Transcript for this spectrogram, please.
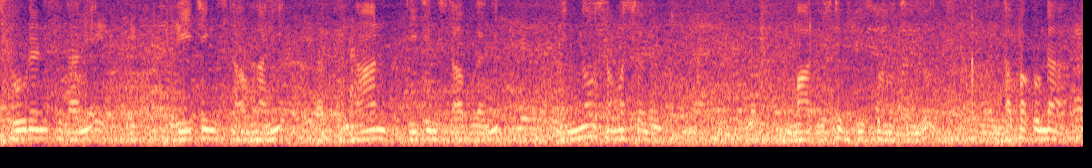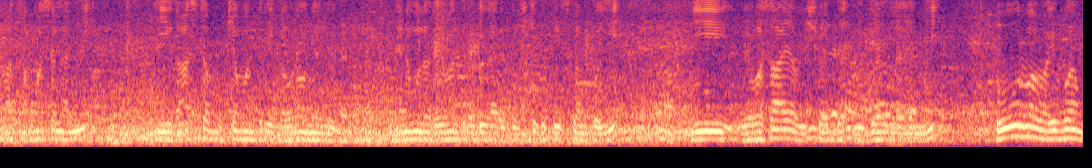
స్టూడెంట్స్ కానీ టీచింగ్ స్టాఫ్ కానీ నాన్ టీచింగ్ స్టాఫ్ కానీ ఎన్నో సమస్యలు మా దృష్టికి తీసుకొని వచ్చిందో తప్పకుండా ఆ సమస్యలన్నీ ఈ రాష్ట్ర ముఖ్యమంత్రి గౌరవనీయులు యనమల రేవంత్ రెడ్డి గారి దృష్టికి తీసుకొని పోయి ఈ వ్యవసాయ విశ్వవిద్య విద్యాలయాన్ని పూర్వ వైభవం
